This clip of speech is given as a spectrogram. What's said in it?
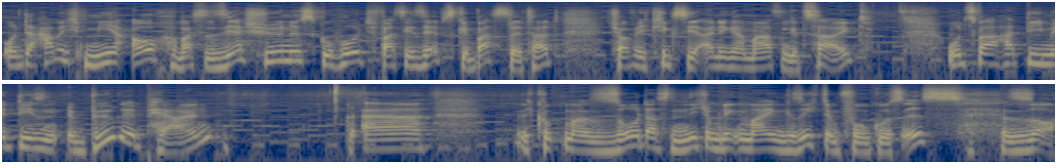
Und da habe ich mir auch was sehr Schönes geholt, was sie selbst gebastelt hat. Ich hoffe, ich kriege sie einigermaßen gezeigt. Und zwar hat die mit diesen Bügelperlen äh, ich gucke mal so, dass nicht unbedingt mein Gesicht im Fokus ist. So,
